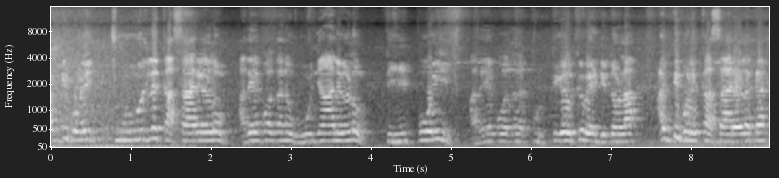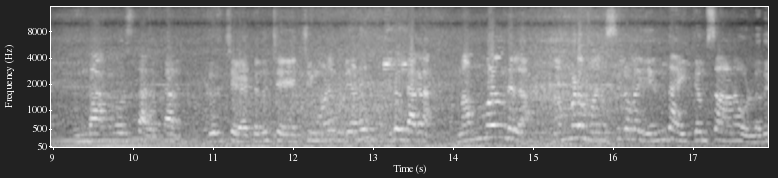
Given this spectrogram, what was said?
അടിപൊളി ചൂരിൽ കസാരകളും അതേപോലെ തന്നെ ഊഞ്ഞാലുകളും തീപ്പോയി അതേപോലെ തന്നെ കുട്ടികൾക്ക് വേണ്ടിയിട്ടുള്ള അടിപൊളി കസാരകളൊക്കെ ഉണ്ടാക്കുന്ന ഒരു സ്ഥലത്താണ്. ഒരു ചേട്ടനും ചേച്ചിയും കൂടെ കൂടിയാണ് ഇത് ഉണ്ടാക്കണം. നമ്മളുണ്ടല്ല നമ്മുടെ മനസ്സിലുള്ള എന്ത് ഐറ്റംസ് ആണോ ഉള്ളത്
